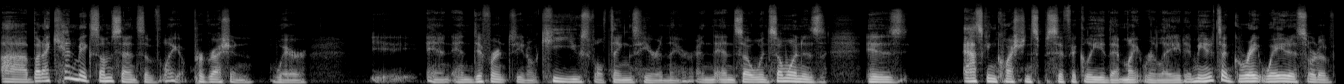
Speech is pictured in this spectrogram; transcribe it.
uh, but I can make some sense of like a progression where and and different you know key useful things here and there and and so when someone is is asking questions specifically that might relate I mean it's a great way to sort of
